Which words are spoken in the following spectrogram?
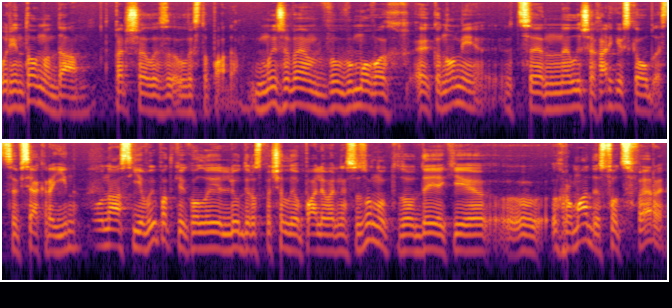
Орієнтовно, да, 1 лис- листопада. Ми живемо в, в умовах економії. Це не лише Харківська область, це вся країна. У нас є випадки, коли люди розпочали опалювальний сезон, ну, то деякі е, громади, соцсфери.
